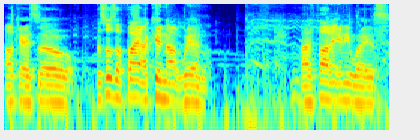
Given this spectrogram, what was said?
Okay, so this was a fight I could not win. But I fought it anyways.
